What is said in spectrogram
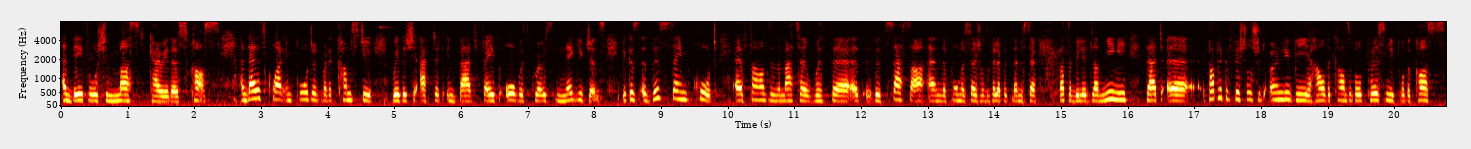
and therefore she must carry those costs. And that is quite important when it comes to whether she acted in bad faith or with gross negligence because this same court uh, found in the matter with, uh, with SASSA and the former Social Development Minister Bathabile Dlamini that uh, public officials should only be held accountable personally for the costs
